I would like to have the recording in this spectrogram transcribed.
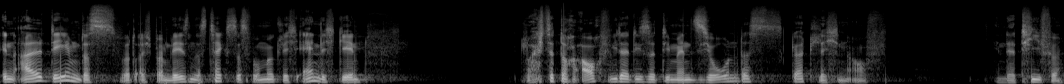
in all dem, das wird euch beim Lesen des Textes womöglich ähnlich gehen, leuchtet doch auch wieder diese Dimension des Göttlichen auf, in der Tiefe.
